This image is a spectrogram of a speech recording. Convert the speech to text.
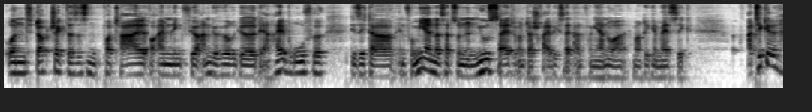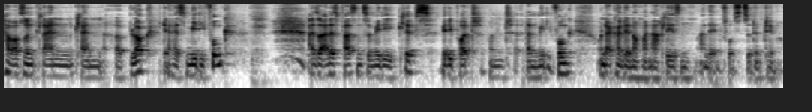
Und DocCheck, das ist ein Portal vor allem für Angehörige der Heilberufe, die sich da informieren. Das hat so eine News-Seite und da schreibe ich seit Anfang Januar immer regelmäßig Artikel, habe auch so einen kleinen, kleinen äh, Blog, der heißt Medifunk. Also alles passend zu Medi-Clips, Medipod und dann Medifunk. Und da könnt ihr nochmal nachlesen, alle Infos zu dem Thema.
